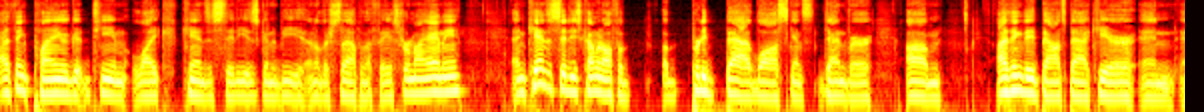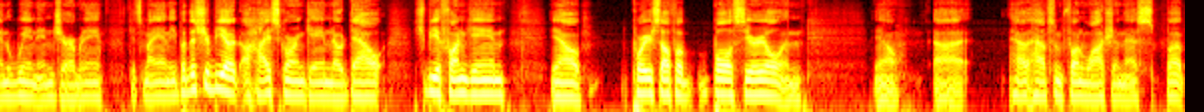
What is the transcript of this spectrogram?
I think playing a good team like Kansas City is going to be another slap in the face for Miami. And Kansas City's coming off a, a pretty bad loss against Denver. Um, I think they bounce back here and and win in Germany against Miami. But this should be a, a high scoring game, no doubt. It should be a fun game. You know, pour yourself a bowl of cereal and you know uh, have have some fun watching this. But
